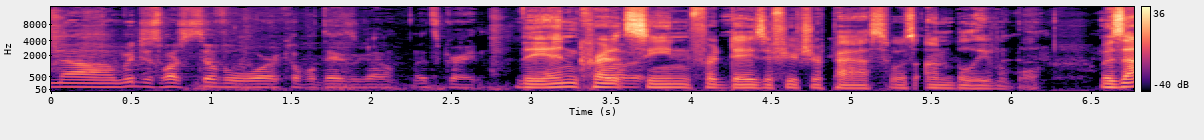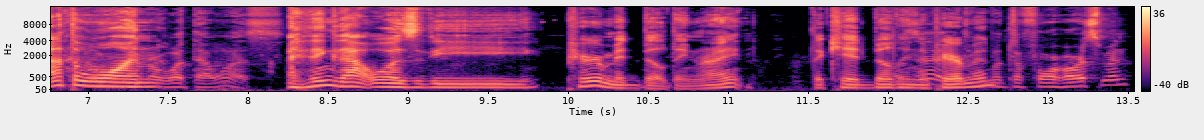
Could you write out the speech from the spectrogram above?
No, we just watched Civil War a couple days ago. That's great. The end credit scene for Days of Future Past was unbelievable. Was that the Remember one? what that was? I think that was the pyramid building, right? The kid building the it? pyramid. with the Four Horsemen.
